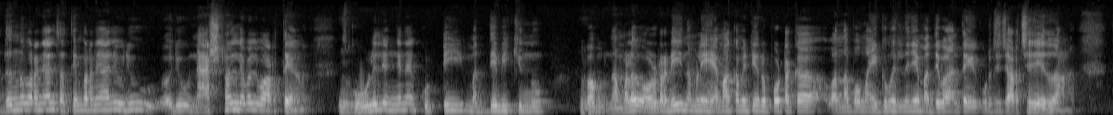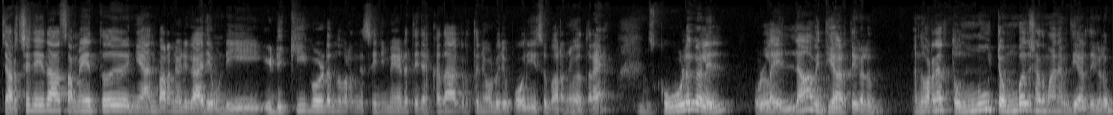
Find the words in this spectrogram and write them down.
അതെന്ന് പറഞ്ഞാൽ സത്യം പറഞ്ഞാൽ ഒരു ഒരു നാഷണൽ ലെവൽ വാർത്തയാണ്. സ്കൂളിൽ എങ്ങനെ കുട്ടി മദ്യപിക്കുന്നു. അപ്പം നമ്മൾ ഓൾറെഡി നമ്മൾ ഈ ഹേമ കമ്മിറ്റി റിപ്പോർട്ടൊക്കെ വന്നപ്പോൾ മയക്കുമരുന്നിനെ മദ്യപാനത്തെ കുറിച്ച് ചർച്ച ചെയ്തതാണ്. ചർച്ച ചെയ്ത ആ സമയത്ത് ഞാൻ പറഞ്ഞൊരു കാര്യമുണ്ട്. ഈ ഇടുക്കി ഗോൾഡ് എന്ന് പറഞ്ഞ സിനിമയുടെ തിരക്കഥാകൃത്തിനോട് ഒരു പോലീസ് പറഞ്ഞു അത്രേ. സ്കൂളുകളിൽ ഉള്ള എല്ലാ വിദ്യാർത്ഥികളും എന്ന് പറഞ്ഞാൽ തൊണ്ണൂറ്റൊമ്പത് ശതമാനം വിദ്യാർത്ഥികളും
